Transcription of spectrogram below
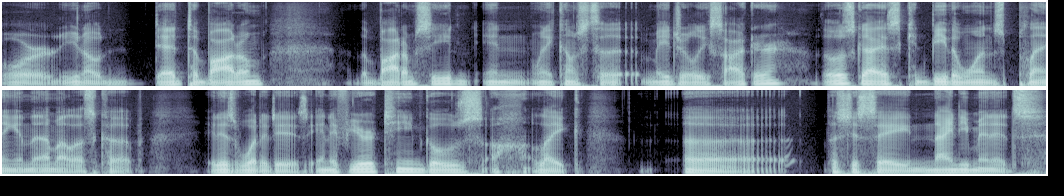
or you know dead to bottom, the bottom seed in when it comes to Major League Soccer. Those guys can be the ones playing in the MLS Cup. It is what it is. And if your team goes uh, like, uh, let's just say 90 minutes,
